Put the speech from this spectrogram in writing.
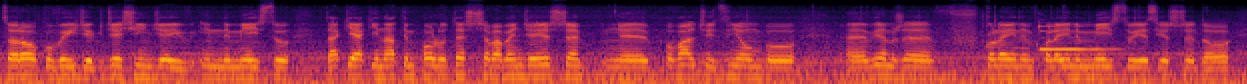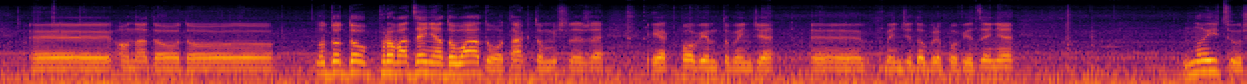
co roku wyjdzie gdzieś indziej, w innym miejscu, tak jak i na tym polu też trzeba będzie jeszcze yy, powalczyć z nią, bo yy, wiem, że w kolejnym, w kolejnym miejscu jest jeszcze do yy, ona do, do no do, do prowadzenia do ładu, tak to myślę, że jak powiem to będzie, to będzie dobre powiedzenie. No i cóż,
